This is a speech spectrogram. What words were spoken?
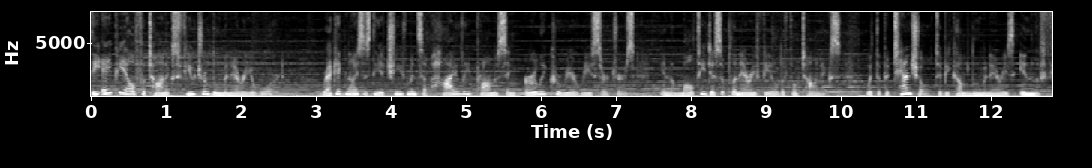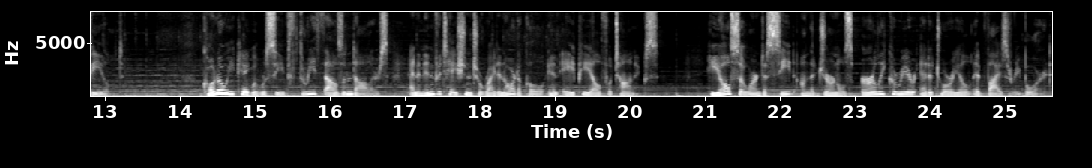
The APL Photonics Future Luminary Award recognizes the achievements of highly promising early career researchers in the multidisciplinary field of photonics with the potential to become luminaries in the field. Konoike will receive $3,000 and an invitation to write an article in APL Photonics. He also earned a seat on the journal's early career editorial advisory board.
